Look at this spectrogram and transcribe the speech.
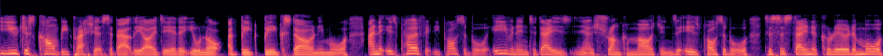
you just can't be precious about the idea that you're not a big, big star anymore. And it is perfectly possible, even in today's, you know, shrunken margins, it is possible to sustain a career at a more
